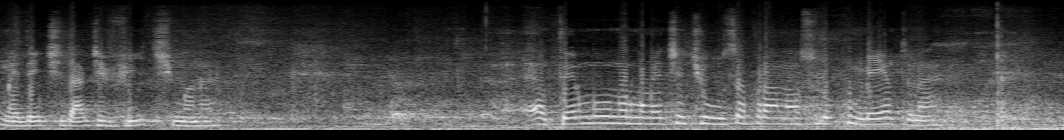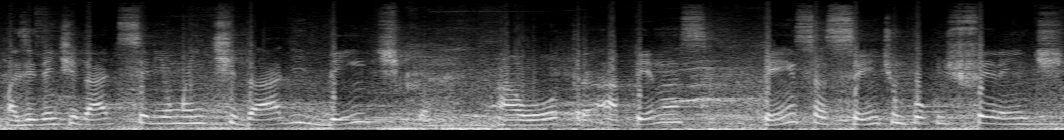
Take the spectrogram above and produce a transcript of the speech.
Uma identidade vítima, né? É um termo normalmente a gente usa para nosso documento, né? Mas identidade seria uma entidade idêntica à outra, apenas pensa, sente um pouco diferente.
